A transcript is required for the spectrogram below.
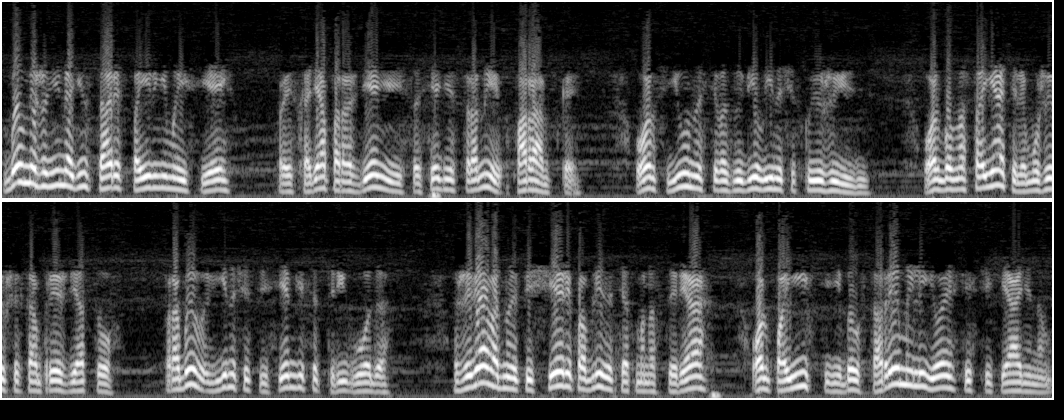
Был между ними один старец по имени Моисей, происходя по рождению из соседней страны, Фаранской. Он с юности возлюбил иноческую жизнь, он был настоятелем уживших там прежде отцов, пробыв в иночестве 73 года. Живя в одной пещере поблизости от монастыря, он поистине был вторым Ильей сеститянином.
